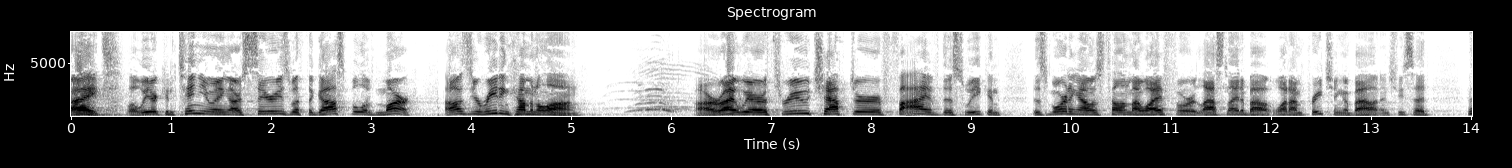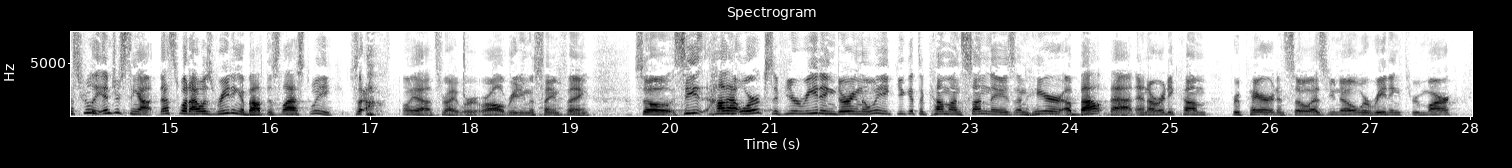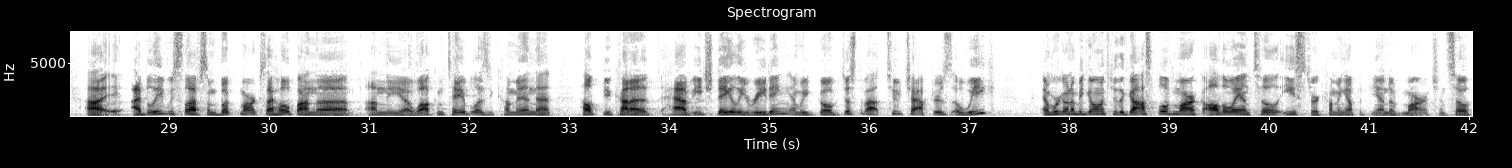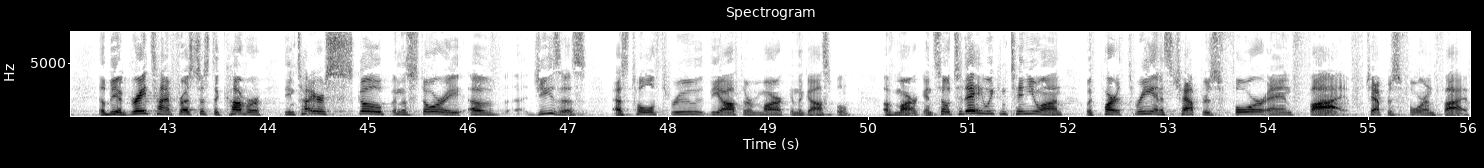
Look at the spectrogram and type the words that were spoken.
right. Well, we are continuing our series with the Gospel of Mark. How's your reading coming along? All right, we are through chapter 5 this week. And this morning I was telling my wife, or last night, about what I'm preaching about. And she said, That's really interesting. That's what I was reading about this last week. She's like, Oh, yeah, that's right. We're, we're all reading the same thing. So, see how that works? If you're reading during the week, you get to come on Sundays and hear about that and already come prepared. And so, as you know, we're reading through Mark. Uh, I believe we still have some bookmarks, I hope, on the, on the uh, welcome table as you come in that help you kind of have each daily reading. And we go just about two chapters a week. And we're going to be going through the Gospel of Mark all the way until Easter coming up at the end of March. And so it'll be a great time for us just to cover the entire scope and the story of Jesus as told through the author Mark in the Gospel of Mark. And so today we continue on with part three, and it's chapters four and five. Chapters four and five.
